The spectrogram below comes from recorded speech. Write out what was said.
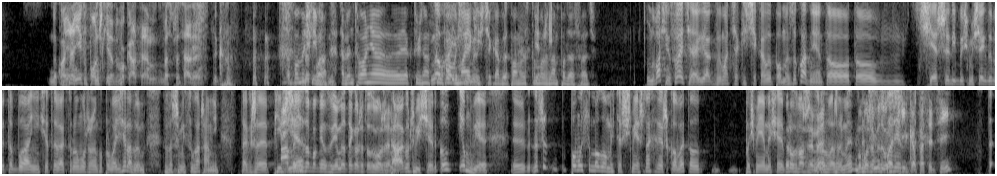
Dokładnie, a nie w pączki z adwokatem, bez przesady. To pomyślimy. Dokładnie. Ewentualnie jak ktoś nas no, słucha i ma jakiś ciekawy pomysł, to ja, może nam podesłać. No właśnie, słuchajcie, jak, jak wy macie jakiś ciekawy pomysł, dokładnie, to, to cieszylibyśmy się, gdyby to była inicjatywa, którą możemy poprowadzić razem z naszymi słuchaczami. Także piszcie. A my się zobowiązujemy do tego, że to złożymy. Tak, oczywiście, tylko ja mówię, yy, znaczy pomysły mogą być też śmieszne, heheszkowe, to pośmiejemy się. Rozważymy. Rozważymy. Bo możemy złożyć kilka petycji.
